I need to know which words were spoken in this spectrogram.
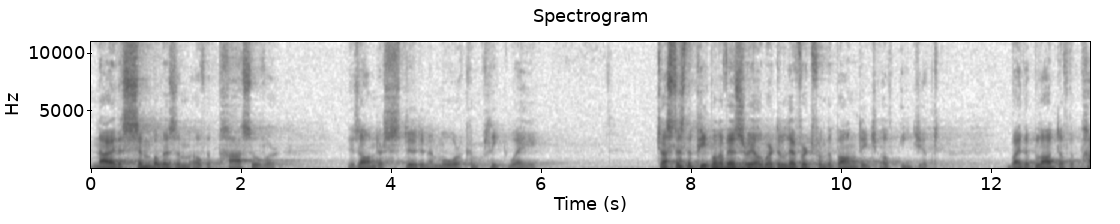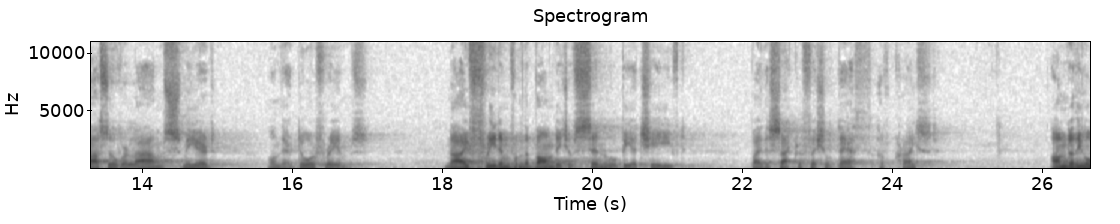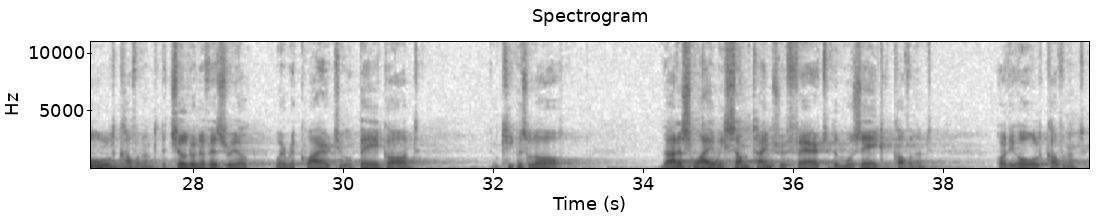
Now the symbolism of the Passover is understood in a more complete way. Just as the people of Israel were delivered from the bondage of Egypt by the blood of the Passover lamb smeared on their door frames, now freedom from the bondage of sin will be achieved by the sacrificial death of Christ. Under the old covenant, the children of Israel were required to obey God and keep his law. That is why we sometimes refer to the Mosaic covenant or the Old Covenant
